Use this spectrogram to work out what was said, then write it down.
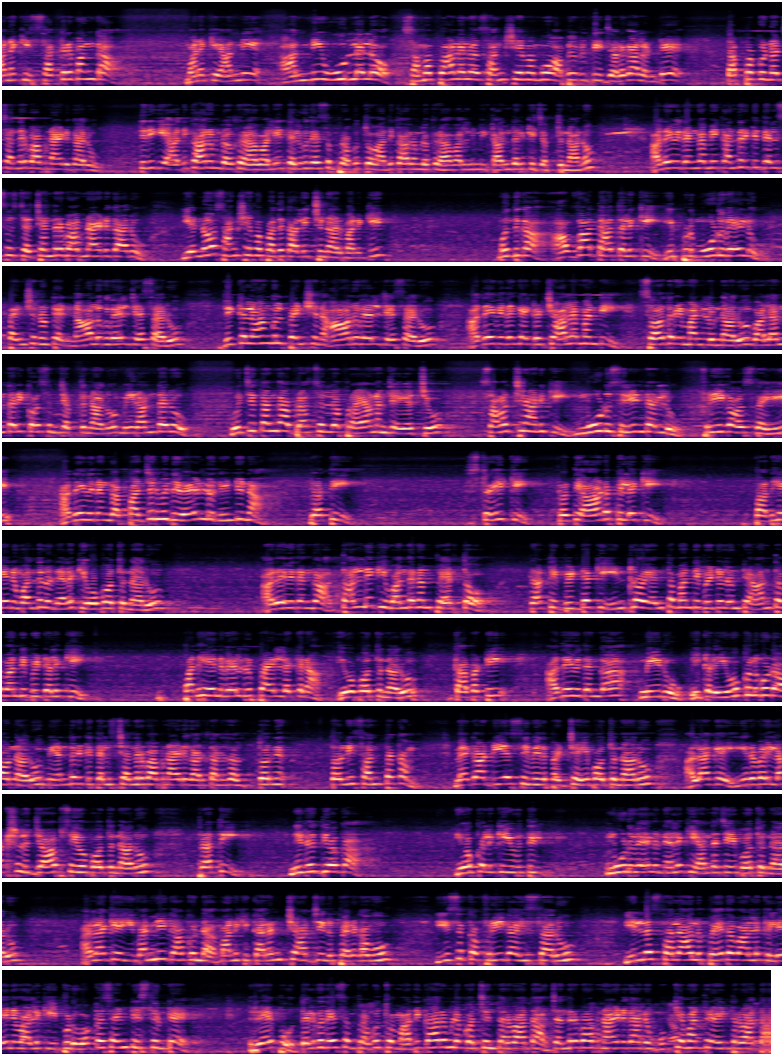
మనకి సక్రమంగా మనకి అన్ని అన్ని ఊర్లలో సమపాలలో సంక్షేమము అభివృద్ధి జరగాలంటే తప్పకుండా చంద్రబాబు నాయుడు గారు తిరిగి అధికారంలోకి రావాలి తెలుగుదేశం ప్రభుత్వం అధికారంలోకి రావాలని మీకు అందరికీ చెప్తున్నాను. అదేవిధంగా మీకు అందరికీ తెలుసు చంద్రబాబు నాయుడు గారు ఎన్నో సంక్షేమ పథకాలు ఇచ్చినారు మనకి. ముందుగా అవ్వా తాతలకి ఇప్పుడు మూడు వేలు పెన్షన్ ఉంటే నాలుగు వేలు చేశారు. వికలాంగుల పెన్షన్ ఆరు వేలు చేశారు. అదేవిధంగా ఇక్కడ చాలామంది సోదరి ఉన్నారు. వాళ్ళందరి కోసం చెప్తున్నాను మీరందరూ ఉచితంగా బస్సుల్లో ప్రయాణం చేయొచ్చు. సంవత్సరానికి మూడు సిలిండర్లు ఫ్రీగా వస్తాయి. అదేవిధంగా పద్దెనిమిది వేళ్ళు నిండిన ప్రతి స్త్రీకి ప్రతి ఆడపిల్లకి పదిహేను వందలు నెలకి ఇవ్వబోతున్నారు. అదేవిధంగా తల్లికి వందనం పేరుతో ప్రతి బిడ్డకి ఇంట్లో ఎంతమంది బిడ్డలు ఉంటే అంతమంది బిడ్డలకి పదిహేను వేల రూపాయల లెక్కన ఇవ్వబోతున్నారు. కాబట్టి అదేవిధంగా మీరు ఇక్కడ యువకులు కూడా ఉన్నారు. మీ అందరికీ తెలిసి చంద్రబాబు నాయుడు గారు తన తొలి తొలి సంతకం మెగా డిఎస్సి మీద పెట్టి చేయబోతున్నారు. అలాగే ఇరవై లక్షల జాబ్స్ ఇవ్వబోతున్నారు. ప్రతి నిరుద్యోగ యువకులకి యువతి మూడు వేలు నెలకి అందజేయబోతున్నారు అలాగే ఇవన్నీ కాకుండా మనకి కరెంట్ ఛార్జీలు పెరగవు. ఇసుక ఫ్రీగా ఇస్తారు. ఇళ్ళ స్థలాలు పేదవాళ్ళకి లేని వాళ్ళకి ఇప్పుడు ఒక్క సెంట్ ఇస్తుంటే రేపు తెలుగుదేశం ప్రభుత్వం అధికారంలోకి వచ్చిన తర్వాత చంద్రబాబు నాయుడు గారు ముఖ్యమంత్రి అయిన తర్వాత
